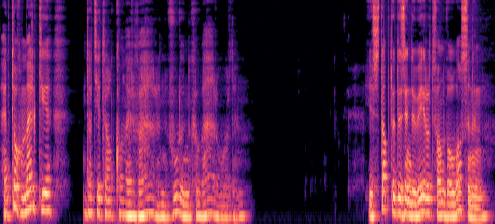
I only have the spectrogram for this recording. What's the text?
En toch merk je dat je het al kon ervaren, voelen, gewaar worden. Je stapte dus in de wereld van volwassenen.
